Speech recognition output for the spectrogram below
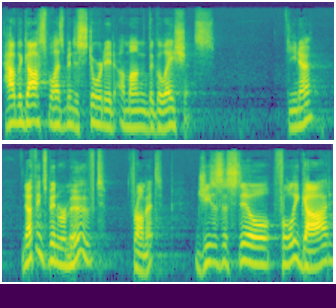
how the gospel has been distorted among the Galatians? Do you know? Nothing's been removed from it. Jesus is still fully God,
